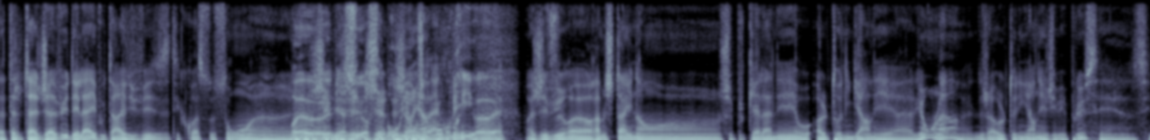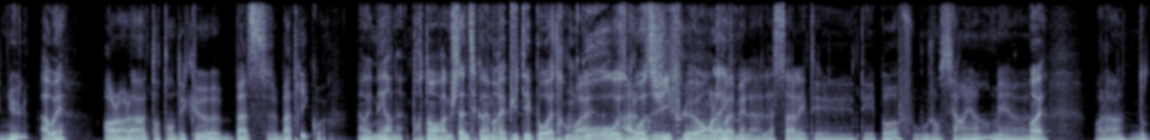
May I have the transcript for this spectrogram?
as, déjà vu des lives où tu arrives, tu fais c'était quoi ce son euh, Ouais, ouais, bien sûr, j'ai- c'est brouillon, j'ai rien compris. Ouais, ouais. Moi, j'ai vu euh, Rammstein en je sais plus quelle année au Hall Tony Garnier à Lyon là. Déjà Hall Tony Garnier, j'y vais plus, c'est nul. Ah ouais? Oh là là, t'entendais que euh, basse batterie quoi. Ah ouais, merde. Pourtant, Rammstein, c'est quand même réputé pour être une Ouais. grosse, Alors- grosse gifle en live. Ouais, mais la, la salle était, était bof ou j'en sais rien, mais euh, Ouais. voilà. Donc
